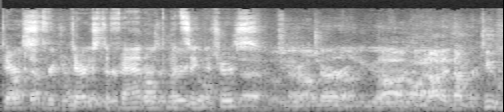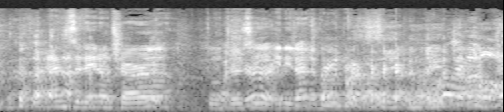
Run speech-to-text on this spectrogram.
Derek, Derek Stepan, Ultimate Signatures. Oh, not at number two. And Zdeno Chara, dual oh, jersey, 89 of 100.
